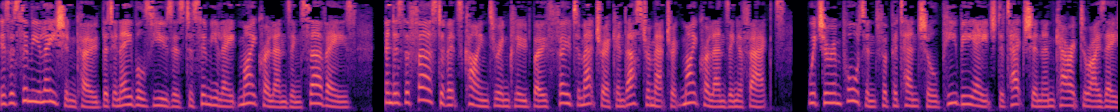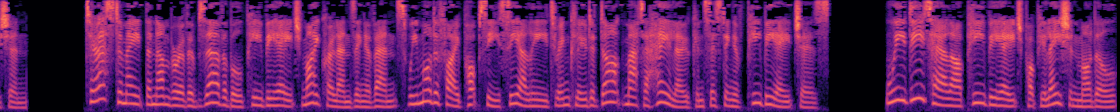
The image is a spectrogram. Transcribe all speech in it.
is a simulation code that enables users to simulate microlensing surveys, and is the first of its kind to include both photometric and astrometric microlensing effects, which are important for potential PBH detection and characterization. To estimate the number of observable PBH microlensing events we modify PopSyCLE to include a dark matter halo consisting of PBHs. We detail our PBH population model,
